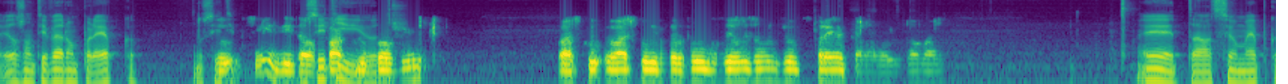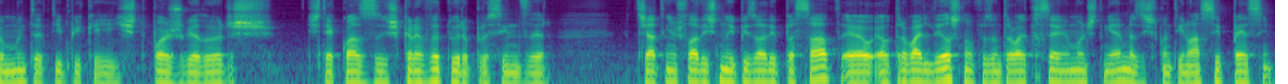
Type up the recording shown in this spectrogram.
eles não tiveram para época no City. Sim, devido ao City facto do Covid. Eu acho, que, eu acho que o Liverpool realizou um jogo de pré-época, não é? É, está a ser uma época muito atípica e isto para os jogadores, isto é quase escravatura, por assim dizer já tínhamos falado isto no episódio passado, é, é o trabalho deles, estão a fazer um trabalho que recebem um monte de dinheiro, mas isto continua a ser péssimo.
